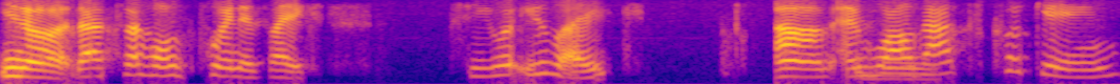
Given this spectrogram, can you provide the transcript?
you know, that's the whole point is like see what you like. Um and while Mhm. that's cooking,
